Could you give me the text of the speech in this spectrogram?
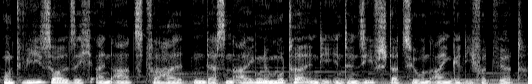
Und wie soll sich ein Arzt verhalten, dessen eigene Mutter in die Intensivstation eingeliefert wird?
